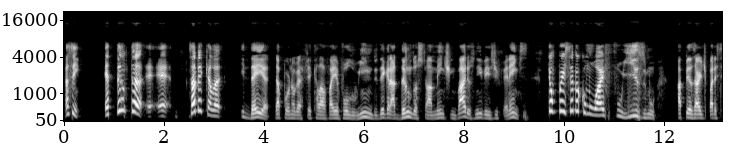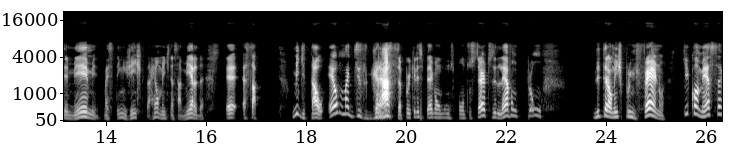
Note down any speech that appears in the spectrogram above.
Assim, é tanta. É, é, sabe aquela ideia da pornografia que ela vai evoluindo e degradando a sua mente em vários níveis diferentes. Então perceba como o waifuísmo, apesar de parecer meme, mas tem gente que tá realmente nessa merda, é essa MGTOW é uma desgraça, porque eles pegam alguns pontos certos e levam para um literalmente para o inferno, que começa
